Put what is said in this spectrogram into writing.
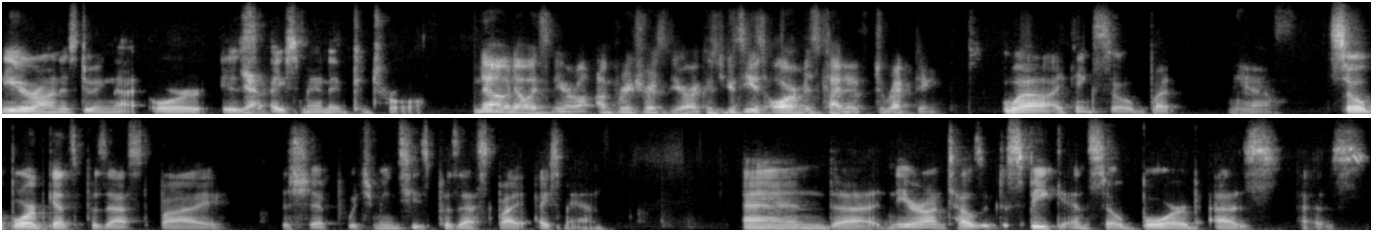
Neron is doing that, or is Yeah. Iceman in control? No, no, it's Nero. I'm pretty sure it's Nero because you can see his arm is kind of directing. Well, I think so, but yeah. So Borb gets possessed by the ship, which means he's possessed by Iceman. And uh, Neron tells him to speak, and so Borb, as as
